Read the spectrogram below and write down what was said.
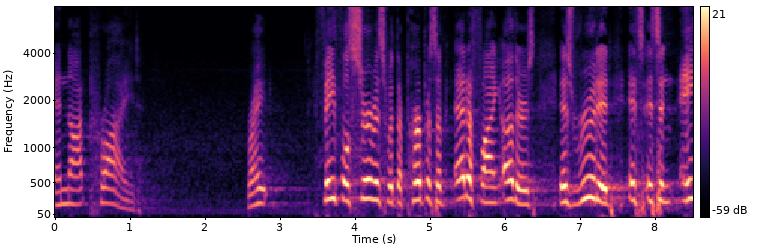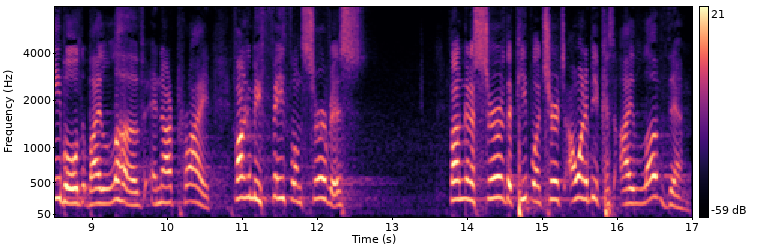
and not pride. Right? Faithful service with the purpose of edifying others is rooted, it's, it's enabled by love and not pride. If I'm going to be faithful in service, if I'm going to serve the people in church, I want to be because I love them.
